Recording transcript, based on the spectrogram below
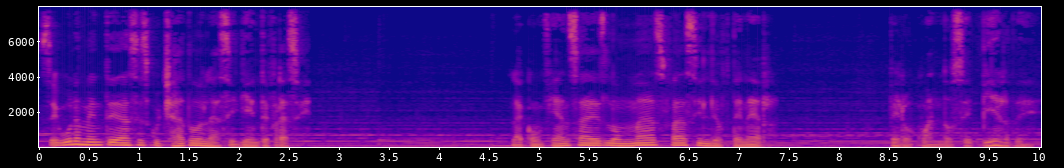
Seguramente has escuchado la siguiente frase. La confianza es lo más fácil de obtener, pero cuando se pierde,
